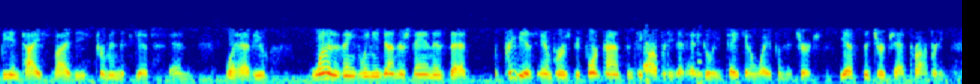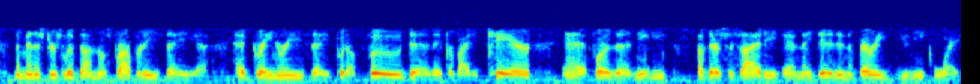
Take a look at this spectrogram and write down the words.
be enticed by these tremendous gifts and what have you. One of the things we need to understand is that the previous emperors before Constantine property that had legally taken away from the church. Yes, the church had property the ministers lived on those properties. They uh, had granaries. They put up food. Uh, they provided care uh, for the needy of their society, and they did it in a very unique way.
